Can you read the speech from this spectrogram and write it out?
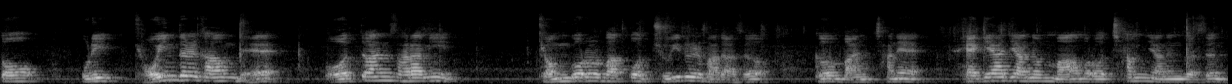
또 우리 교인들 가운데 어떠한 사람이 경고를 받고 주의를 받아서 그 만찬에 회개하지 않은 마음으로 참여하는 것은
